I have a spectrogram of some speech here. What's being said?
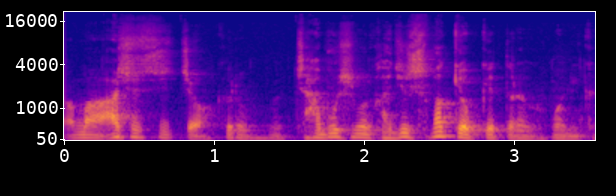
아마 아실 수 있죠. 그럼 자부심을 가질 수밖에 없겠더라고 보니까.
